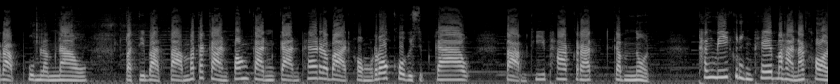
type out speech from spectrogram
กลับภูมิลำเนา ปฏิบัติตามมาตรการป้องกันการแพร่ระบาดของโรคโควิด -19 ตามที่ภาครัฐกำหนด ทั้งนี้กรุงเทพมหานคร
